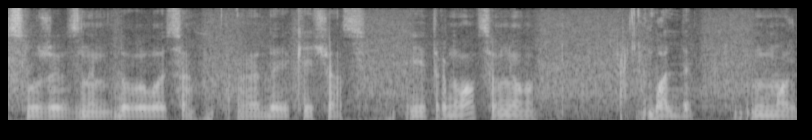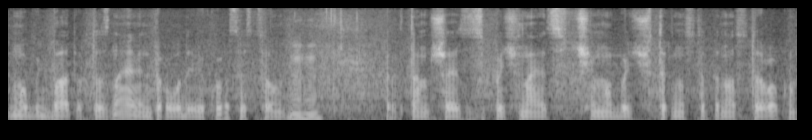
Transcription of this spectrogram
Служив з ним, довелося е, деякий час. І тренувався в нього. Вальде. Мабуть, багато хто знає, він проводив і курси з цього. Там ще починається, чи, мабуть, 14-15 року.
